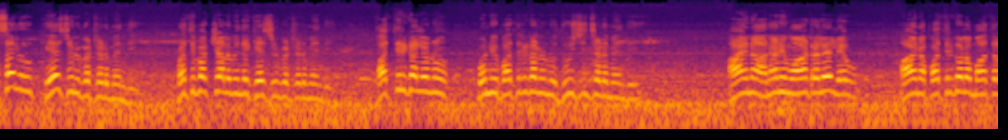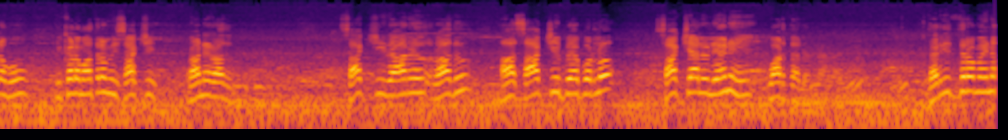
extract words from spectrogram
అసలు కేసులు పెట్టడం ఏంది? ప్రతిపక్షాల మీద కేసులు పెట్టడం ఏంది? పత్రికలను కొన్ని పత్రికలను దూషించడం ఏంది? ఆయన అనని మాటలే లేవు. ఆయన పత్రికలో మాత్రము ఇక్కడ మాత్రం ఈ సాక్షి రానే రాదు. సాక్షి రాను రాదు. ఆ సాక్షి పేపర్లో సాక్ష్యాలు లేని వాడతాడు దరిద్రమైన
